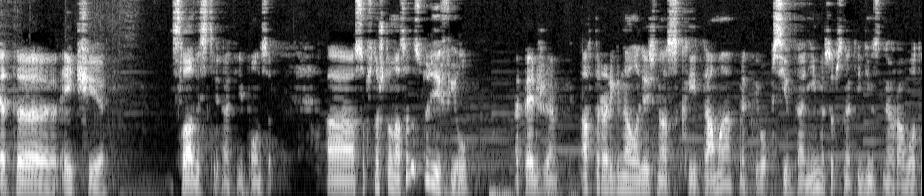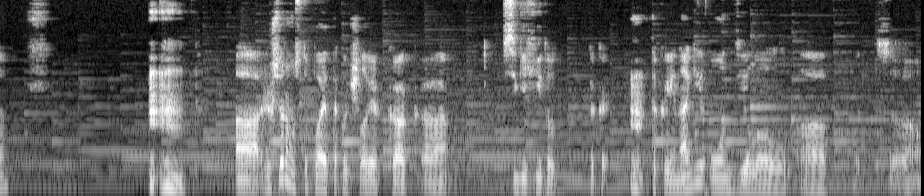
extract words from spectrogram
Это эйчи сладости от японцев. А, собственно, что у нас? Это студия Фил. Опять же, автор оригинала здесь у нас Каитама. Это его псевдоним, и, собственно, это единственная работа. А, режиссером выступает такой человек, как а, Сигихито Така- Такаинаги. Он делал а, вот, а,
